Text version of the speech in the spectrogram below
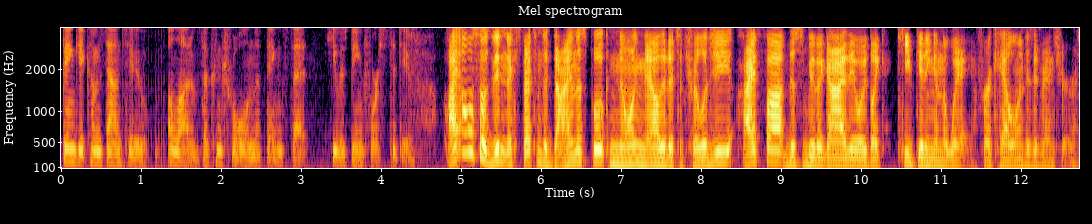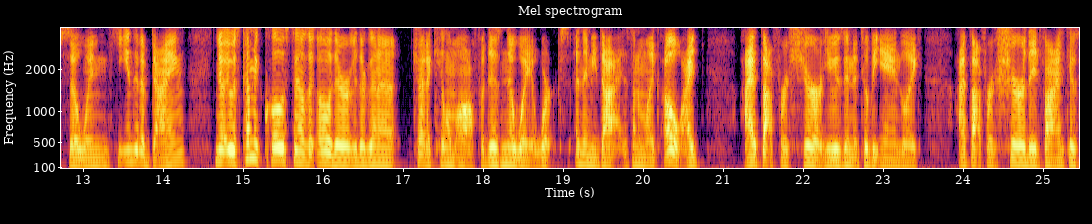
think it comes down to a lot of the control and the things that he was being forced to do. I also didn't expect him to die in this book, knowing now that it's a trilogy. I thought this would be the guy that would like keep getting in the way for Kell and his adventure. So when he ended up dying, you know, it was coming close to I was like, oh, they're they're gonna try to kill him off, but there's no way it works. And then he dies, and I'm like, oh, I I thought for sure he was in it till the end. Like I thought for sure they'd find because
